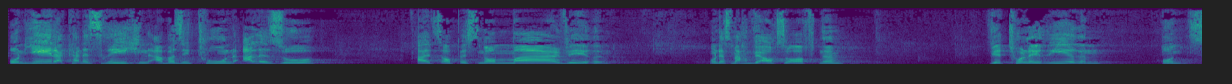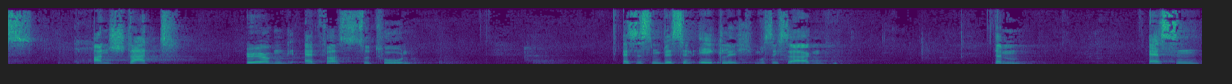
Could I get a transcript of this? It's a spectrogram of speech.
Und jeder kann es riechen, aber sie tun alle so, als ob es normal wäre. Und das machen wir auch so oft, ne? Wir tolerieren uns, anstatt irgendetwas zu tun. Es ist ein bisschen eklig, muss ich sagen. Denn Essen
